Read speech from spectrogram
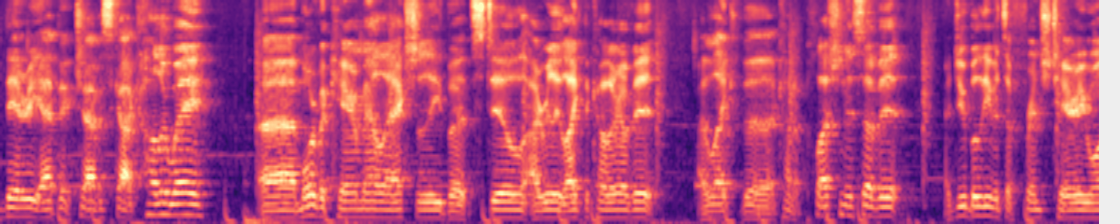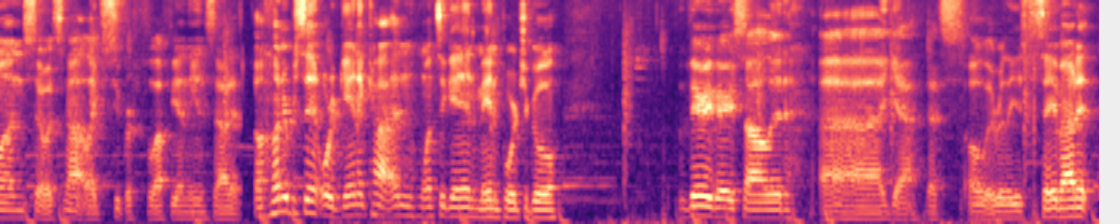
very epic Travis Scott colorway. Uh, more of a caramel actually, but still, I really like the color of it. I like the kind of plushness of it. I do believe it's a French terry one, so it's not like super fluffy on the inside. 100% organic cotton, once again, made in Portugal. Very, very solid. Uh, yeah, that's all there really is to say about it.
